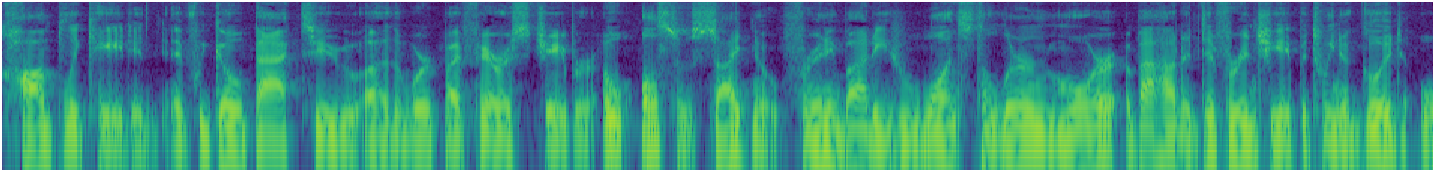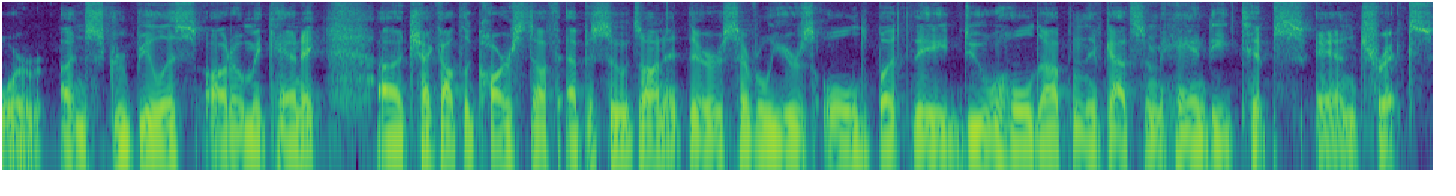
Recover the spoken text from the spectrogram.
complicated. If we go back to uh, the work by Ferris Jabr. Oh, also, side note for anybody who wants to learn more about how to differentiate between a good or unscrupulous auto mechanic, uh, check out the car stuff episodes on it. They're several years old, but they do hold up, and they've got some handy tips and tricks.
